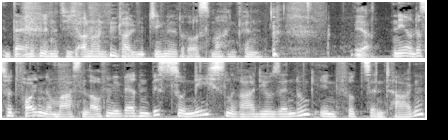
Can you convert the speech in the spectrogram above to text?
Da hätten wir natürlich auch noch einen tollen Jingle draus machen können. Ja, Nee, und das wird folgendermaßen laufen. Wir werden bis zur nächsten Radiosendung in 14 Tagen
